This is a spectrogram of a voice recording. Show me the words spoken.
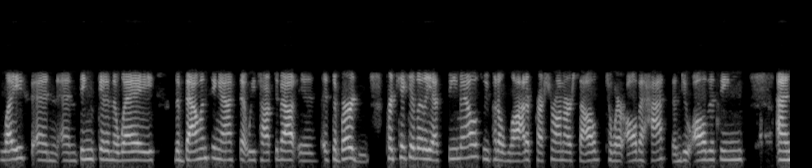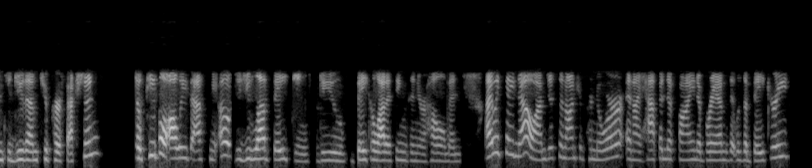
Life and, and things get in the way. The balancing act that we talked about is it's a burden, particularly as females. We put a lot of pressure on ourselves to wear all the hats and do all the things and to do them to perfection. So people always ask me, "Oh, did you love baking? Do you bake a lot of things in your home?" And I would say no. I'm just an entrepreneur, and I happened to find a brand that was a bakery,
